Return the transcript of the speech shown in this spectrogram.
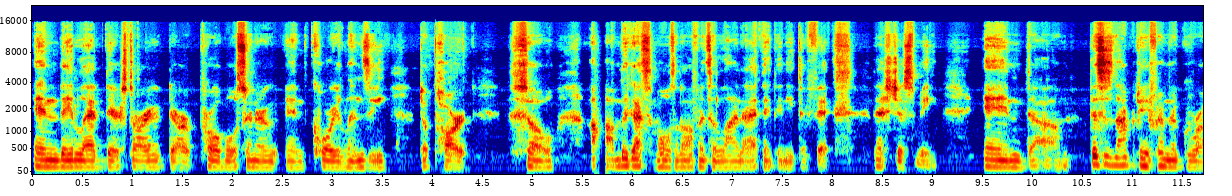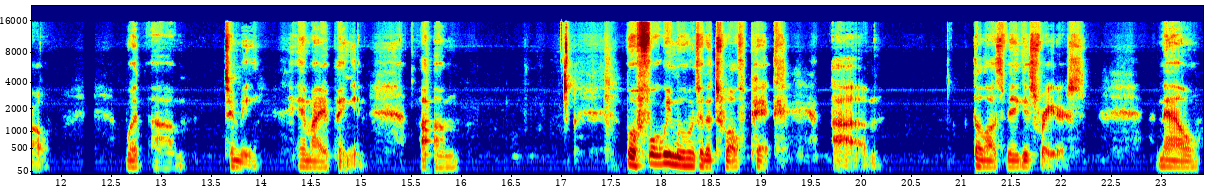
and they let their starting their Pro Bowl center and Corey Linsley depart. So um, they got some holes in the offensive line that I think they need to fix. That's just me, and um, this is an opportunity for him to grow. With um, to me, in my opinion. Um, before we move into the 12th pick, um, the Las Vegas Raiders. Now,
